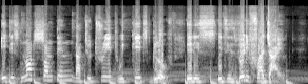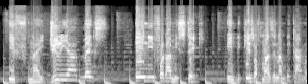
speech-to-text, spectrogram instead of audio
It is not something that you treat with kid's glove. It is it is very fragile. If Nigeria makes any further mistake in the case of Mazi Nnamdi Kanu,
